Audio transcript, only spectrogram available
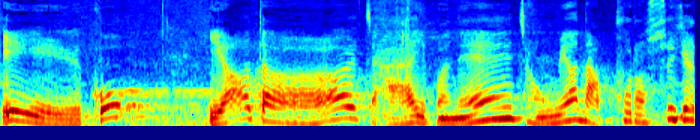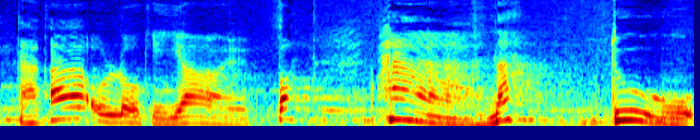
일곱, 여덟. 자, 이번에 정면 앞으로 숙였다가 올라오기 열 번. 하나, 둘,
